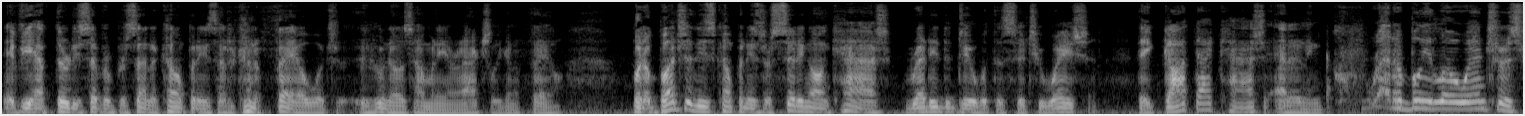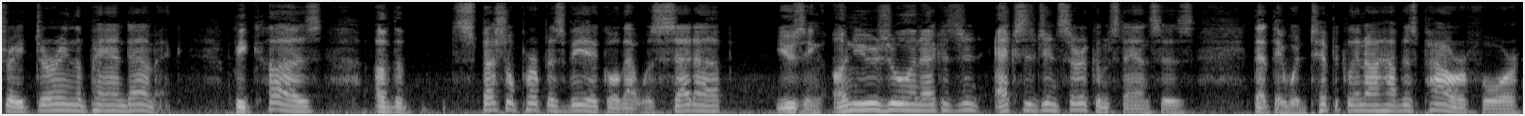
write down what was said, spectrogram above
If you have 37% of companies that are going to fail, which who knows how many are actually going to fail. But a bunch of these companies are sitting on cash ready to deal with the situation. They got that cash at an incredibly low interest rate during the pandemic because of the special purpose vehicle that was set up using unusual and exigent, exigent circumstances that they would typically not have this power for,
